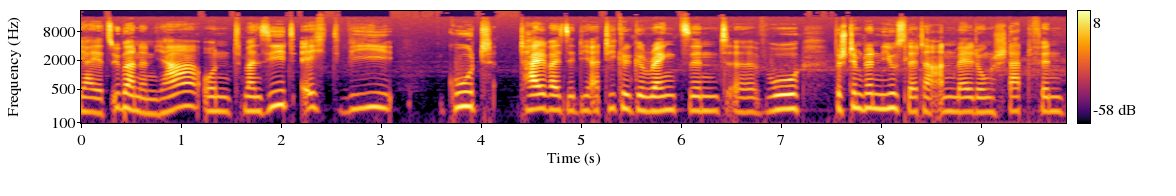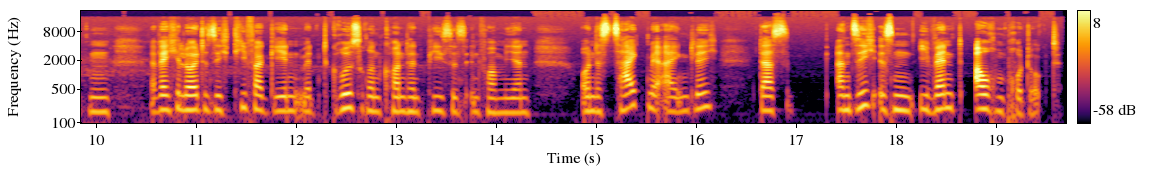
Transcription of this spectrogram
ja jetzt über ein Jahr und man sieht echt, wie gut teilweise die Artikel gerankt sind, äh, wo bestimmte Newsletter-Anmeldungen stattfinden, welche Leute sich tiefergehend mit größeren Content-Pieces informieren. Und es zeigt mir eigentlich, dass an sich ist ein Event auch ein Produkt.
